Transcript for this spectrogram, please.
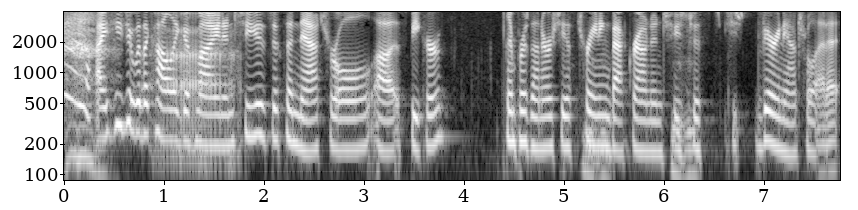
i teach it with a colleague of mine and she is just a natural uh, speaker and presenter. She has training mm-hmm. background and she's mm-hmm. just she's very natural at it.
